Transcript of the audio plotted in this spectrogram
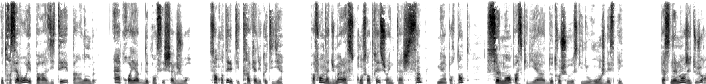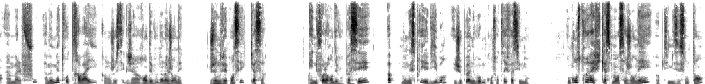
Notre cerveau est parasité par un nombre incroyable de pensées chaque jour, sans compter les petits tracas du quotidien. Parfois on a du mal à se concentrer sur une tâche simple mais importante seulement parce qu'il y a d'autres choses qui nous rongent l'esprit. Personnellement, j'ai toujours un mal fou à me mettre au travail quand je sais que j'ai un rendez-vous dans la journée. Je ne vais penser qu'à ça. Et une fois le rendez-vous passé, hop, mon esprit est libre et je peux à nouveau me concentrer facilement. Donc construire efficacement sa journée, optimiser son temps,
